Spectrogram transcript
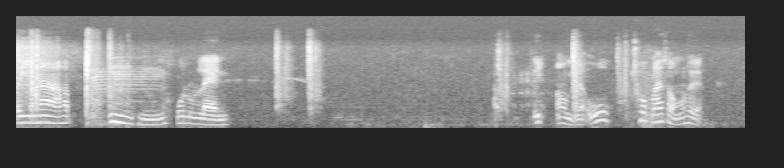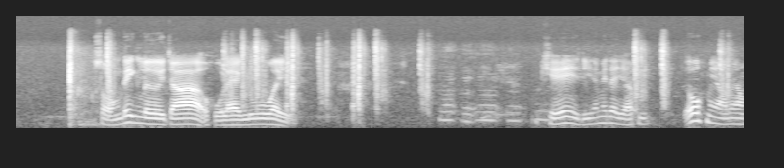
ตีหน้าครับ อือหือโคตรรุนแรงเอ้ยเอาอีกแล้วโอ้โชคร้ายสองเลยสองเด้งเลยจ้าโอ้โหแรงด้วยโอเค ดีนะไม่ได้ยาพิษโอ้ไม่เอาไม่เอา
